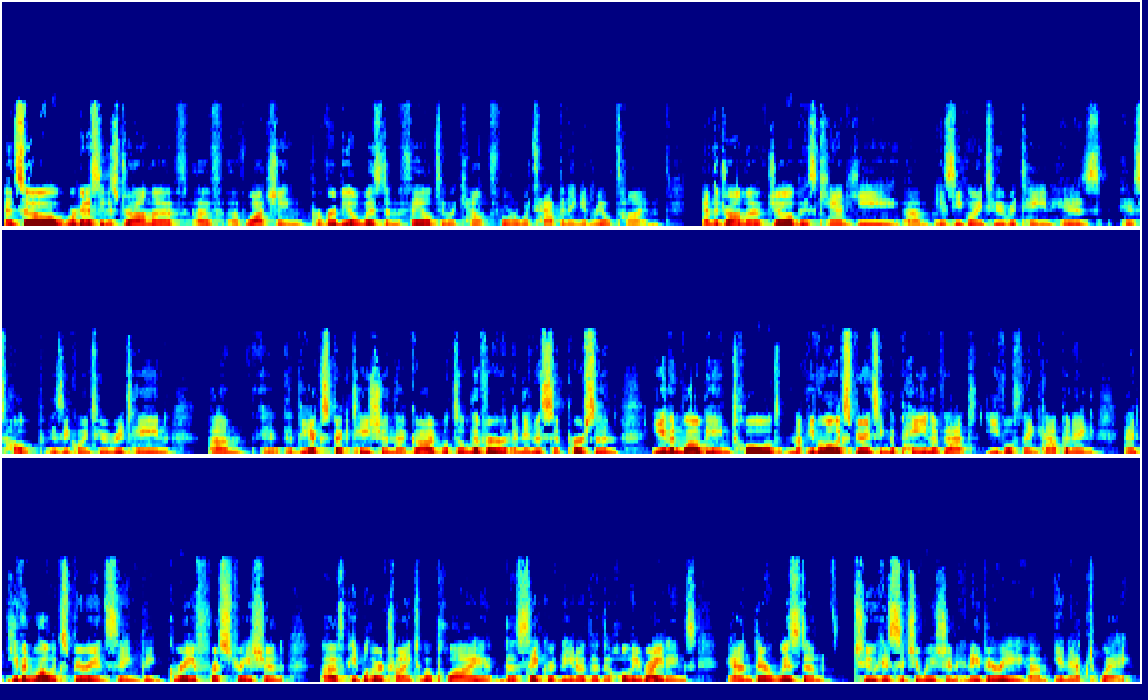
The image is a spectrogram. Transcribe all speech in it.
And so we're going to see this drama of, of, of watching proverbial wisdom fail to account for what's happening in real time. And the drama of Job is can he um, is he going to retain his his hope? Is he going to retain um, the expectation that God will deliver an innocent person, even while being told, even while experiencing the pain of that evil thing happening, and even while experiencing the grave frustration of people who are trying to apply the sacred, you know, the, the holy writings and their wisdom to his situation in a very um, inept way.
